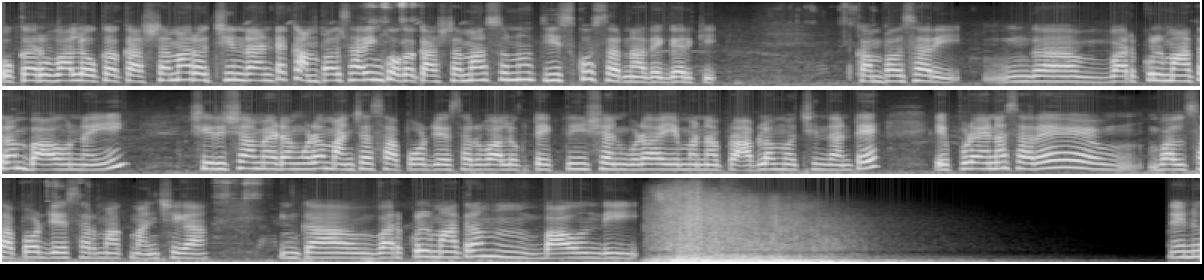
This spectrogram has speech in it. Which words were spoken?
ఒకరు వాళ్ళు ఒక కస్టమర్ వచ్చిండ్రంటే కంపల్సరీ ఇంకొక కస్టమర్స్ను తీసుకొస్తారు నా దగ్గరికి. కంపల్సరీ. ఇంకా వర్కులు మాత్రం బాగున్నాయి. శిరీష మేడం కూడా మంచిగా సపోర్ట్ చేస్తారు వాళ్ళకి టెక్నీషియన్ కూడా ఏమన్నా ప్రాబ్లం వచ్చిందంటే ఎప్పుడైనా సరే వాళ్ళు సపోర్ట్ చేస్తారు మాకు మంచిగా. ఇంకా వర్కులు మాత్రం బాగుంది. నేను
